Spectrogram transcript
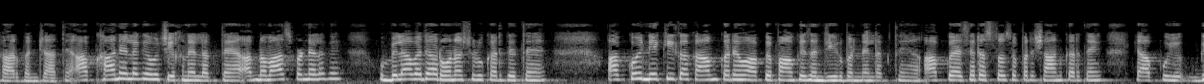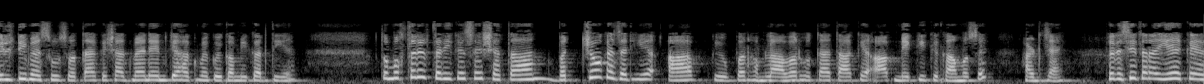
کار بن جاتے ہیں۔ آپ کھانے لگے، وہ چیخنے لگتے ہیں۔ آپ نماز پڑھنے لگے، وہ بلا وجہ رونا شروع کر دیتے ہیں۔ آپ کوئی نیکی کا کام کریں، وہ آپ کے پاؤں کی زنجیر بننے لگتے ہیں۔ آپ کو ایسے رستوں سے پریشان کرتے ہیں کہ آپ کو گلٹی محسوس ہوتا ہے کہ شاید میں نے ان کے حق میں کوئی کمی کر دی ہے۔ تو مختلف طریقے سے شیطان بچوں کے ذریعے آپ کے اوپر حملہ آور ہوتا ہے تاکہ آپ نیکی کے کاموں سے ہٹ جائیں۔ پھر اسی طرح یہ کہ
